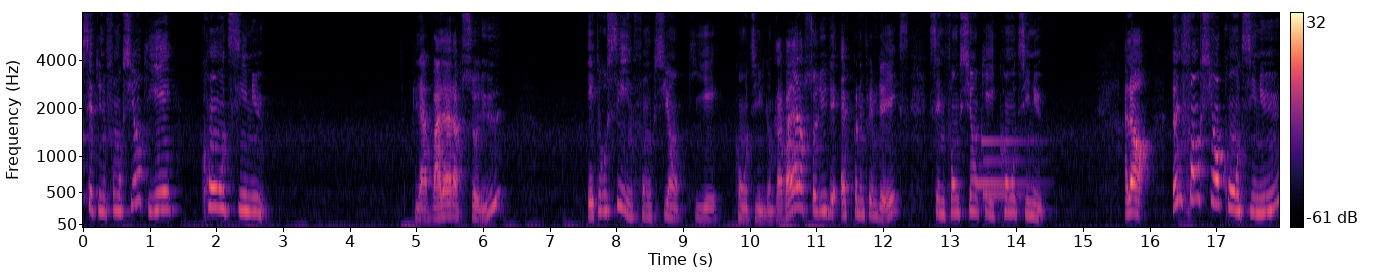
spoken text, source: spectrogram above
c'est une fonction qui est continue. Puis la valeur absolue est aussi une fonction qui est continue. Donc, la valeur absolue de f' de x, c'est une fonction qui est continue. Alors, une fonction continue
